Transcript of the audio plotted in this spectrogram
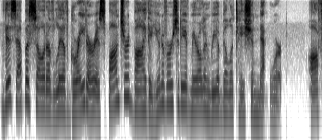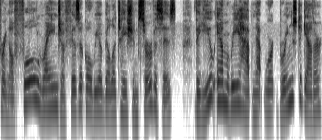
This episode of Live Greater is sponsored by the University of Maryland Rehabilitation Network offering a full range of physical rehabilitation services, the UM Rehab Network brings together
